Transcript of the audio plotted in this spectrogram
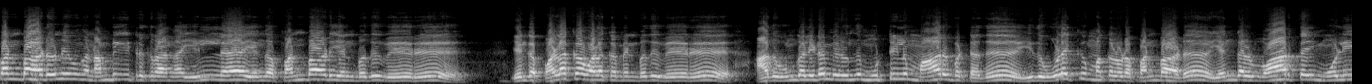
பண்பாடுன்னு இவங்க நம்பிக்கிட்டு இருக்கிறாங்க. இல்லை எங்கள் பண்பாடு என்பது வேறு. எங்கள் பழக்க வழக்கம் என்பது வேறு. அது உங்களிடம் இருந்து முற்றிலும் மாறுபட்டது. இது உழைக்கும் மக்களோட பண்பாடு. எங்கள் வார்த்தை மொழி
